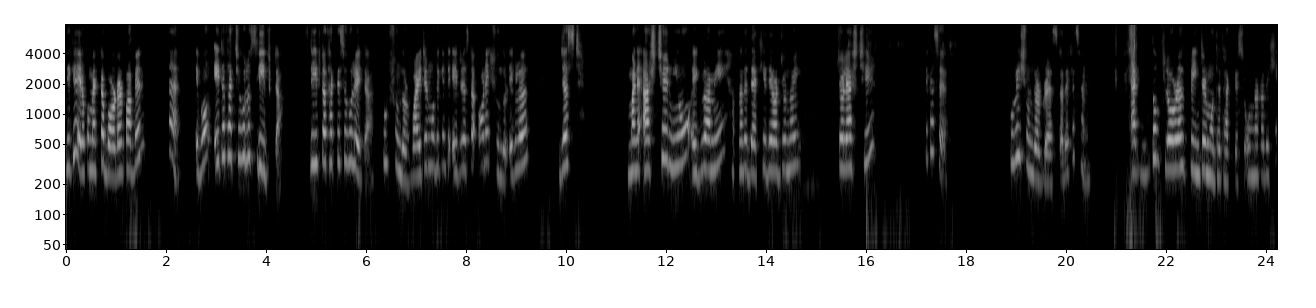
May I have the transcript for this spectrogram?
দিকে এরকম একটা বর্ডার পাবেন হ্যাঁ? এবং এটা থাকছে হলো স্লিভটা স্লিভটা থাকতেছে হলো এটা। খুব সুন্দর। হোয়াইটের মধ্যে কিন্তু এই ড্রেসটা অনেক সুন্দর। এগুলো জাস্ট মানে আসছে নিউ এগুলো আমি আপনাদের দেখিয়ে দেওয়ার জন্যই চলে আসছি। ঠিক আছে? খুবই সুন্দর ড্রেসটা দেখেছেন? একদম ফ্লোরাল প্রিন্টের মধ্যে থাকতেছে। অন্যটা দেখি।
